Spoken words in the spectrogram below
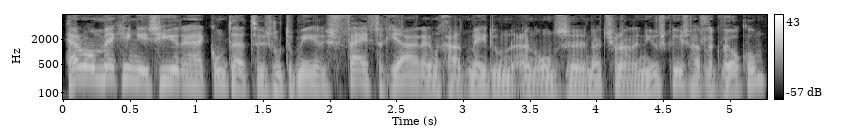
Herman Mekking is hier. Hij komt uit Zoetermeer, is 50 jaar... en gaat meedoen aan onze Nationale Nieuwsquiz. Hartelijk welkom.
